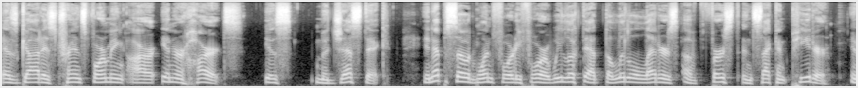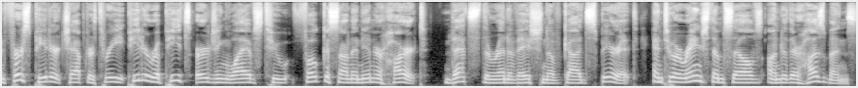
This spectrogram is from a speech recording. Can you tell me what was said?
as God is transforming our inner hearts, is majestic. In episode 144, we looked at the little letters of 1st and 2nd Peter. In 1 Peter chapter 3, Peter repeats urging wives to focus on an inner heart. That's the renovation of God's Spirit, and to arrange themselves under their husbands.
